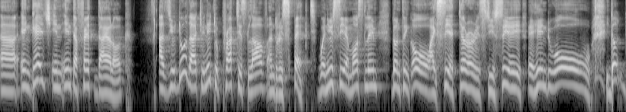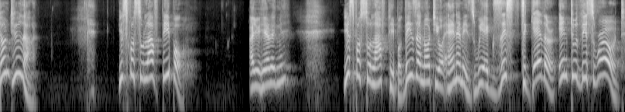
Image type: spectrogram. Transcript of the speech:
uh, engage in interfaith dialogue. As you do that, you need to practice love and respect. When you see a Muslim, don't think, oh, I see a terrorist. You see a, a Hindu, oh, don't, don't do that. You're supposed to love people. Are you hearing me? You're supposed to love people. These are not your enemies. We exist together into this world.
